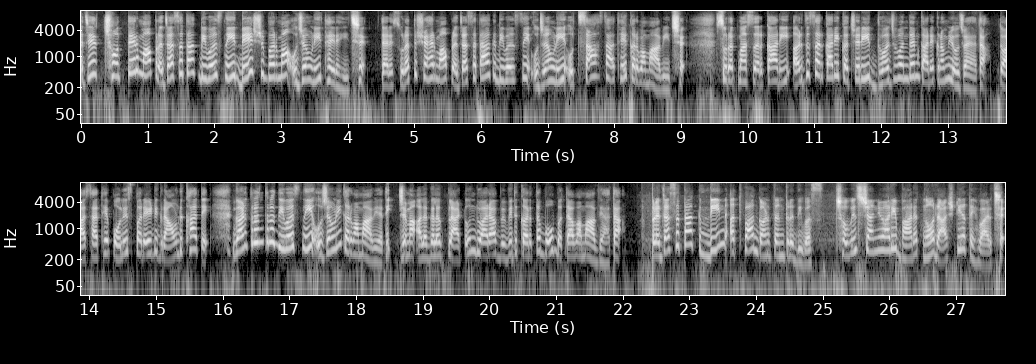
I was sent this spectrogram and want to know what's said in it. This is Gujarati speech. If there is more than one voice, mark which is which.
Speaker 1: આજે છોતેરમાં પ્રજાસત્તાક દિવસની દેશભરમાં ઉજવણી થઈ રહી છે. ત્યારે સુરત શહેરમાં પ્રજાસત્તાક દિવસની ઉજવણી ઉત્સાહ સાથે કરવામાં આવી છે. સુરતમાં સરકારી અર્ધ સરકારી કચેરી, ધ્વજવંદન કાર્યક્રમ યોજાયા હતા. તો આ સાથે પોલીસ પરેડ ગ્રાઉન્ડ ખાતે ગણતંત્ર દિવસની ઉજવણી કરવામાં આવી હતી, જેમાં અલગ અલગ પ્લાટૂન દ્વારા વિવિધ કરતબો બતાવવામાં આવ્યા હતા. પ્રજાસત્તાક દિન અથવા ગણતંત્ર દિવસ. છવ્વીસ જાન્યુઆરી ભારતનો રાષ્ટ્રીય તહેવાર છે.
